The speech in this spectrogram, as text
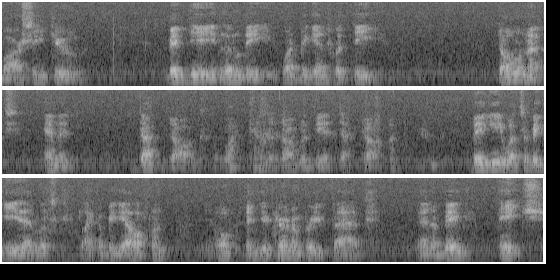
Bar C2. Big D, little d. What begins with D? Donuts and a duck dog. What kind of dog would be a duck dog? Big E, what's a big E? That looks like a big elephant. Oh, and you turn them pretty fast. And a big H.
